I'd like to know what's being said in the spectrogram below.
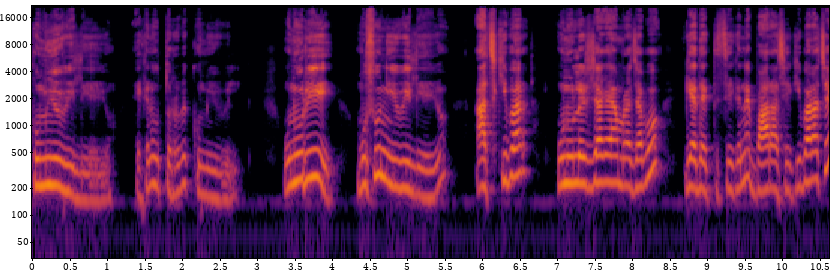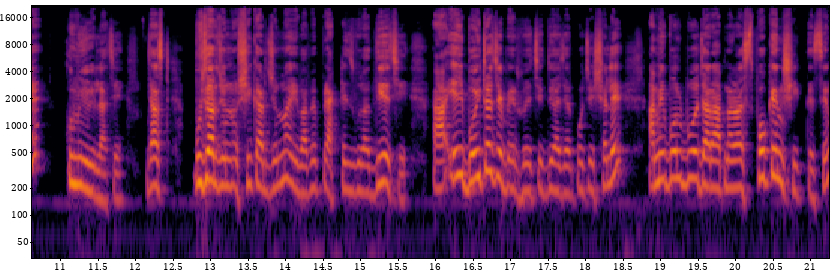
কুমিউইলিউ এখানে উত্তর হবে কুমিউইল। উনুরি, মুসুন ইউইলিউ আজ কি বার? উনুলের জায়গায় আমরা যাব। গিয়ে দেখতেছি এখানে বার আছে, কি বার আছে? কুমিউইল আছে। জাস্ট বোঝার জন্য শেখার জন্য এইভাবে প্র্যাকটিসগুলো দিয়েছে। এই বইটা যে বের হয়েছে দুই হাজার পঁচিশ সালে, আমি বলব যারা আপনারা স্পোকেন শিখতেছেন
